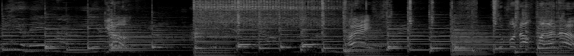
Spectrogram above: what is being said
นี่อยู่ในถังนี้เยอะเฮ้ยซุปเปอร์น็อกมาแล้วเนอะ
